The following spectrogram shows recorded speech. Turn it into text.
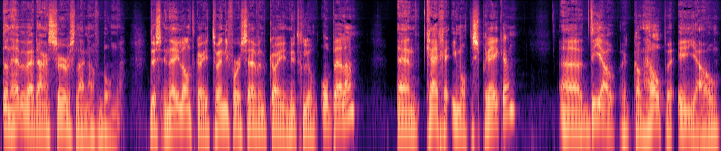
Dan hebben wij daar een servicelijn aan verbonden. Dus in Nederland kan je 24-7 kan je Nutrilon opbellen. En krijg je iemand te spreken uh, die jou kan helpen in jouw,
